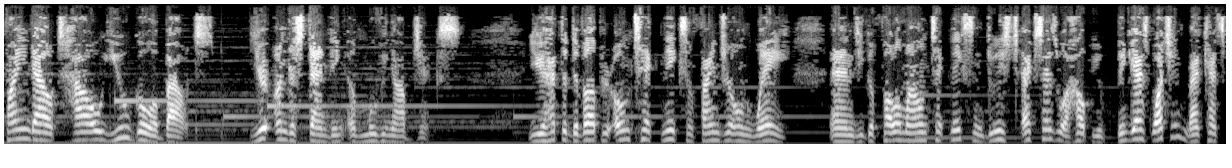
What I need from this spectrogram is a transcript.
find out how you go about your understanding of moving objects. You have to develop your own techniques and find your own way. And you can follow my own techniques and doing exercise will help you. Thank you guys for watching. Mad Catz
